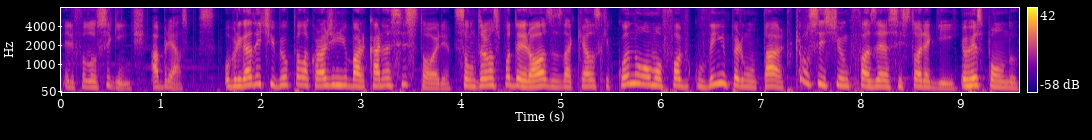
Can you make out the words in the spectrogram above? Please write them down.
Ele falou o seguinte, abre aspas: "Obrigado HBO pela coragem de embarcar nessa história. São tramas poderosas daquelas que quando um homofóbico vem me perguntar por que vocês tinham que fazer essa história gay, eu respondo:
